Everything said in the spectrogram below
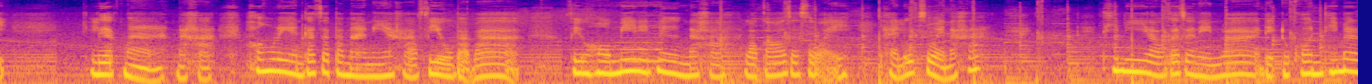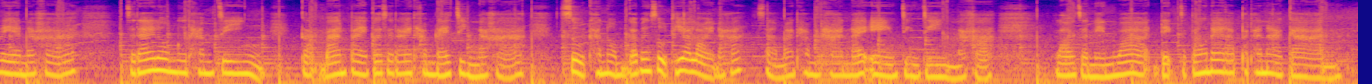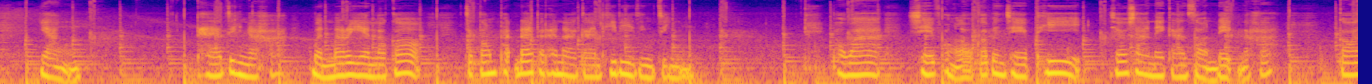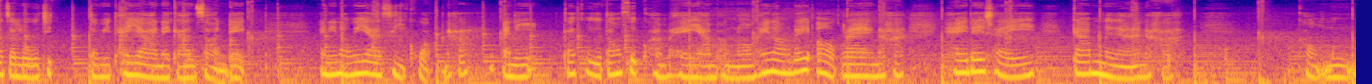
เลือกมานะคะ ห้องเรียนก็จะประมาณนี้ค่ะฟิลแบบว่าฟิลโฮมมี่นิดนึงนะคะแล้วก็จะสวยถ่ายรูปสวยนะคะ ที่นี่เราก็จะเน้นว่าเด็กทุกคนที่มาเรียนนะคะ จะได้ลงมือทำจริง กลับบ้านไปก็จะได้ทำได้จริงนะคะ สูตรขนมก็เป็นสูตรที่อร่อยนะคะ สามารถทำทานได้เองจริง ๆนะคะ เราจะเน้นว่าเด็กจะต้องได้รับพัฒนาการอย่าง ท้จริงนะคะเหมือนมาเรียนแล้วก็จะต้องได้พัฒนาการที่ดีจริง ๆ เพราะว่าเชฟของเราก็เป็นเชฟที่เชี่ยวชาญในการสอนเด็กนะคะ ก็จะรู้จิตวิทยาในการสอนเด็ก อันนี้น้องวิยาสี่ขวบนะคะ อันนี้ก็คือต้องฝึกความพยายามของน้องให้น้องได้ออกแรงนะคะ ให้ได้ใช้กล้ามเนื้อนะคะ ของมือ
